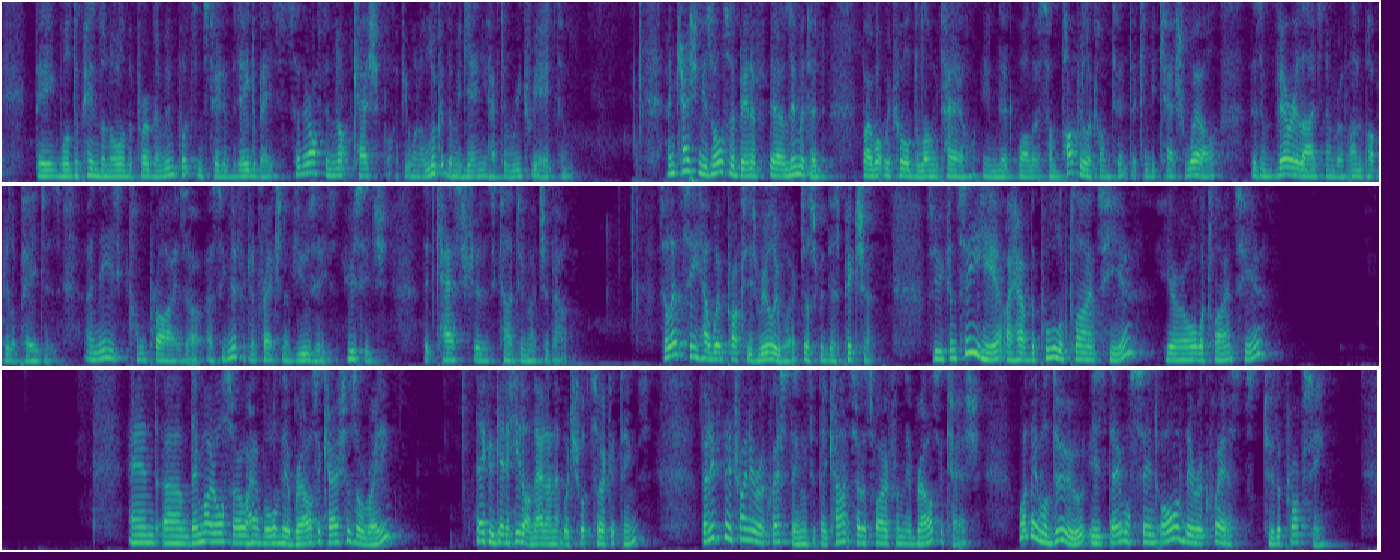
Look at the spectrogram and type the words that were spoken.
they will depend on all of the program inputs and state of the database. So they're often not cacheable. If you want to look at them again, you have to recreate them. And caching is also uh, limited by what we call the long tail, in that while there's some popular content that can be cached well, there's a very large number of unpopular pages, and these comprise a, a significant fraction of usage, usage that caches can't do much about. So let's see how web proxies really work just with this picture. So you can see here, I have the pool of clients here. Here are all the clients here. and um, they might also have all of their browser caches already. They could get a hit on that and that would short circuit things. But if they're trying to request things that they can't satisfy from their browser cache, what they will do is they will send all of their requests to the proxy.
